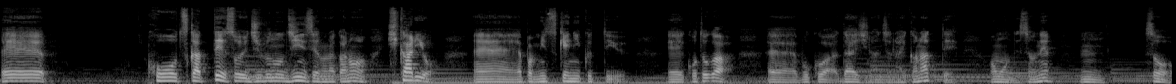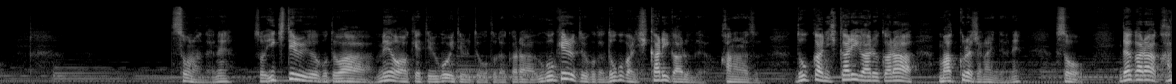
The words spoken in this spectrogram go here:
えー、法を使って、そういう自分の人生の中の光を、えー、やっぱ見つけに行くっていう、えー、ことが、えー、僕は大事なんじゃないかなって思うんですよね。うん。そう。そうなんだよね。そう、生きてるということは、目を開けて動いてるということだから、動けるということはどこかに光があるんだよ。必ず。どっかに光があるから、真っ暗じゃないんだよね。そう。だから、必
